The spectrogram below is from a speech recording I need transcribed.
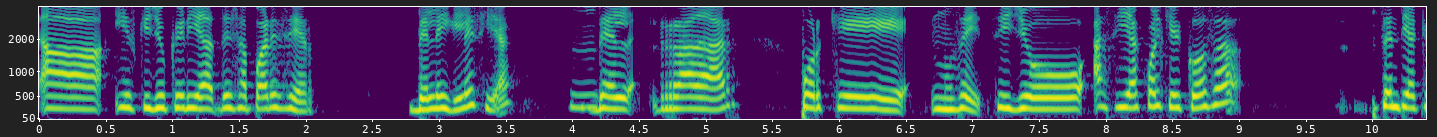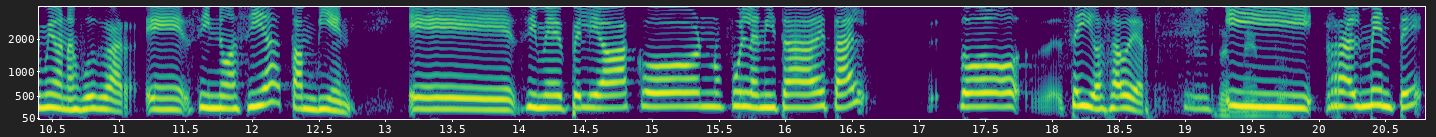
ah, y es que yo quería desaparecer de la iglesia, del radar, porque, no sé, si yo hacía cualquier cosa, sentía que me iban a juzgar. Eh, si no hacía, también. Eh, si me peleaba con fulanita de tal, todo se iba a saber. Y realmente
